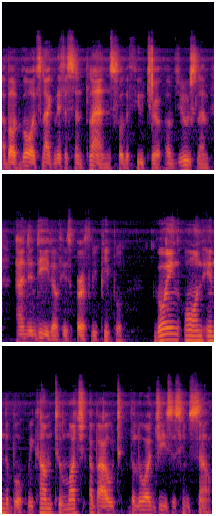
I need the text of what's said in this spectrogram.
about God's magnificent plans for the future of Jerusalem and indeed of his earthly people. Going on in the book, we come to much about the Lord Jesus himself,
